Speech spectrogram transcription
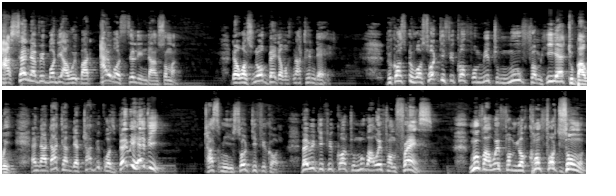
I sent everybody away, but I was still in Dansoman. There was no bed, there was nothing there. Because it was so difficult for me to move from here to Gbawe. And at that time, the traffic was very heavy. Trust me, it's so difficult. Very difficult to move away from friends, move away from your comfort zone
